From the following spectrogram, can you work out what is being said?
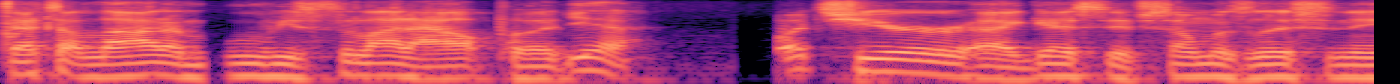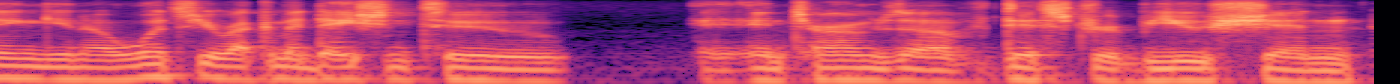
That's a lot of movies. It's a lot of output. Yeah. What's your, I guess, if someone's listening, you know, what's your recommendation to in terms of distribution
